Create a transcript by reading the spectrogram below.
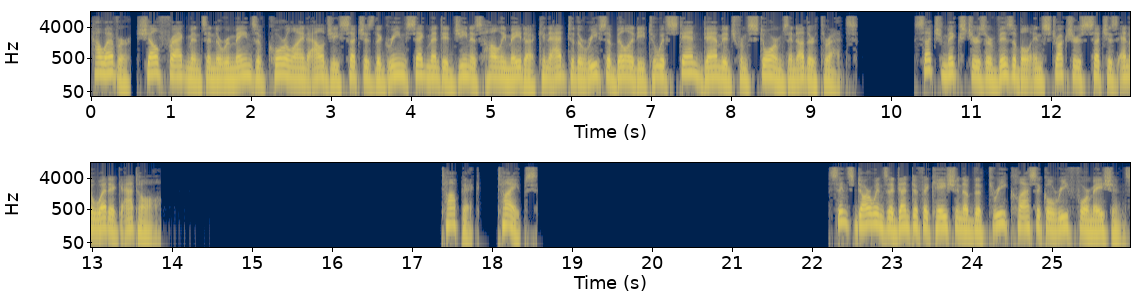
However, shell fragments and the remains of coralline algae such as the green segmented genus Halimeda can add to the reef's ability to withstand damage from storms and other threats. Such mixtures are visible in structures such as Eniwetok Atoll. Types Since Darwin's identification of the three classical reef formations,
